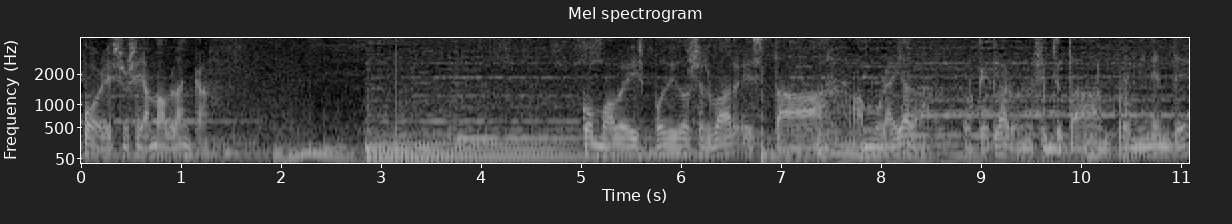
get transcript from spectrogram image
por eso se llama blanca. Como habéis podido observar está amurallada, porque claro, en un sitio tan prominente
